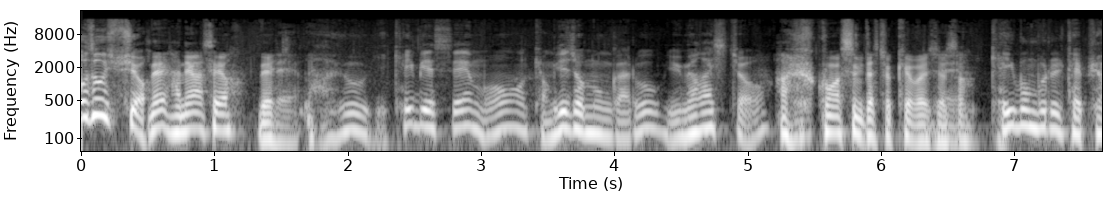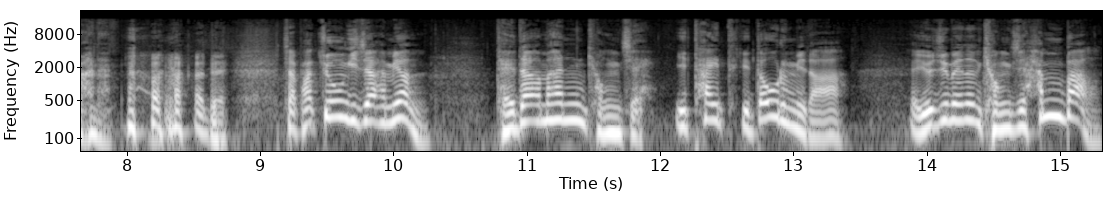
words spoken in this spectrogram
어서 오십시오. 네, 안녕하세요. 네. 네. 아유, KBS의 뭐 경제 전문가로 유명하시죠. 아유, 고맙습니다. 좋게 봐주셔서. 네, K본부를 대표하는. 네. 자, 박종훈 기자 하면 대담한 경제 이 타이틀이 떠오릅니다. 요즘에는 경제 한방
